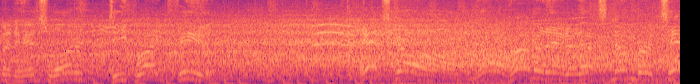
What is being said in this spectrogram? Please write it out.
Herrmann hits one deep right field. It's gone. The Herminator. That's number 10.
